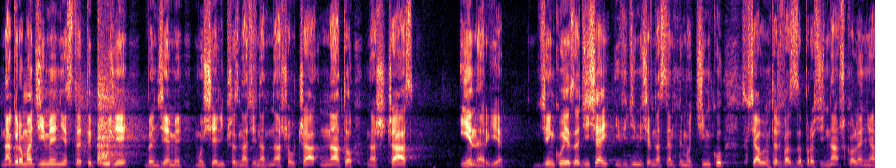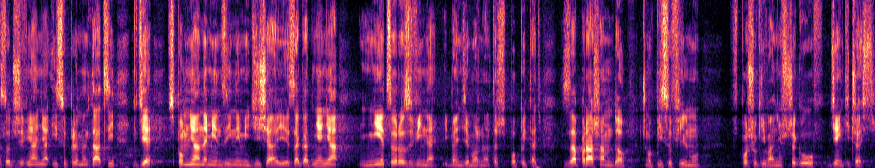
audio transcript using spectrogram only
nagromadzimy. Niestety później będziemy musieli przeznaczyć na, naszą na to nasz czas i energię. Dziękuję za dzisiaj i widzimy się w następnym odcinku. Chciałbym też Was zaprosić na szkolenia z odżywiania i suplementacji, gdzie wspomniane między innymi dzisiaj zagadnienia nieco rozwinę i będzie można też popytać. Zapraszam do opisu filmu w poszukiwaniu szczegółów. Dzięki, cześć.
